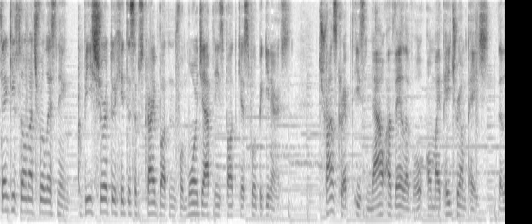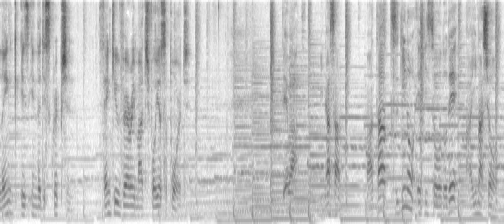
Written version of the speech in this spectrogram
Thank you so much for listening. Be sure to hit the subscribe button for more Japanese podcasts for beginners. Transcript is now available on my Patreon page. The link is in the description. Thank you very much for your support. では皆さんまた次のエピソードで会いましょう。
